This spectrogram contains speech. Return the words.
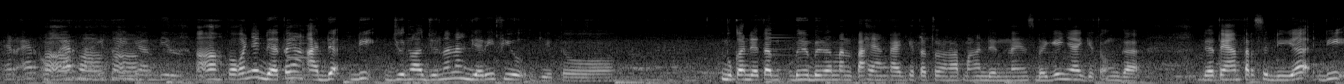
RR Uh, OR nah uh, itu yang uh. diambil Heeh, pokoknya data yang ada di jurnal-jurnal yang dia review gitu bukan data bener-bener mentah yang kayak kita turun lapangan dan lain sebagainya gitu enggak data yang tersedia di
